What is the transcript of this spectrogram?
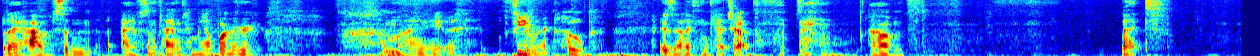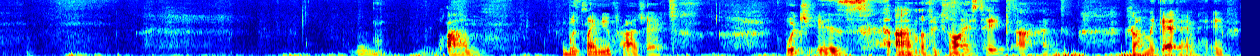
But I have some I have some time coming up where my fervent hope is that I can catch up. um, but um, with my new project, which is um, a fictionalized take on Dramageddon. If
